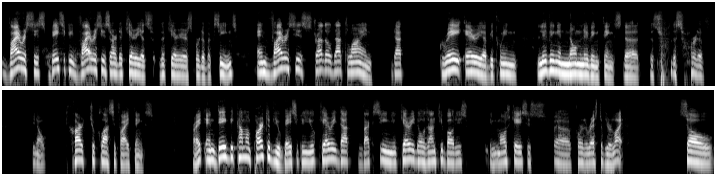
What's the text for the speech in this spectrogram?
viruses, basically, viruses are the carriers, the carriers for the vaccines. And viruses straddle that line, that gray area between living and non-living things the, the the sort of you know hard to classify things right? And they become a part of you. Basically you carry that vaccine you carry those antibodies in most cases uh, for the rest of your life. So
